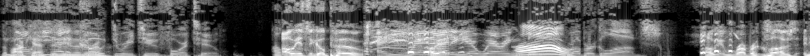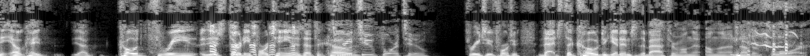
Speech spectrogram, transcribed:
the podcast? No, he is he in the room? code oh he has to go poo. and he ran Okay. out of here wearing Oh. blue rubber gloves. Okay, rubber gloves. And he, okay, yeah. Code three is thirty fourteen. Is that the code? two four two. Three two four two. That's the code to get into the bathroom on the on the, another floor.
